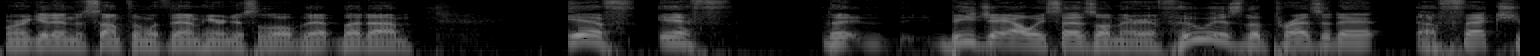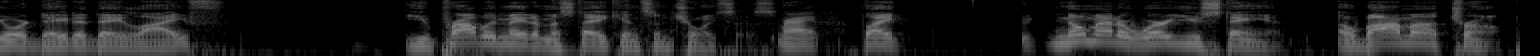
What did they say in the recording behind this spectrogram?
We're gonna get into something with them here in just a little bit, but um, if if the BJ always says on there, if who is the president affects your day to day life, you probably made a mistake in some choices Right. like no matter where you stand, Obama, Trump,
